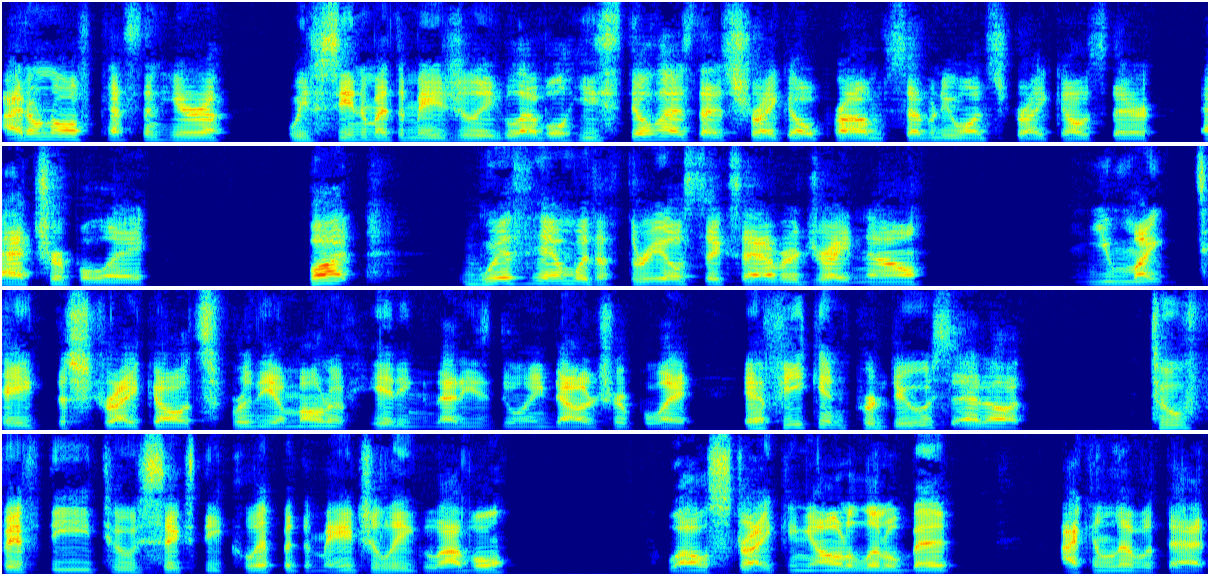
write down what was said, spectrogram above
I don't know if Hiura, we've seen him at the major league level. He still has that strikeout problem, 71 strikeouts there at AAA. But with him with a 306 average right now, you might take the strikeouts for the amount of hitting that he's doing down AAA. If he can produce at a 250, 260 clip at the major league level while striking out a little bit, I can live with that.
